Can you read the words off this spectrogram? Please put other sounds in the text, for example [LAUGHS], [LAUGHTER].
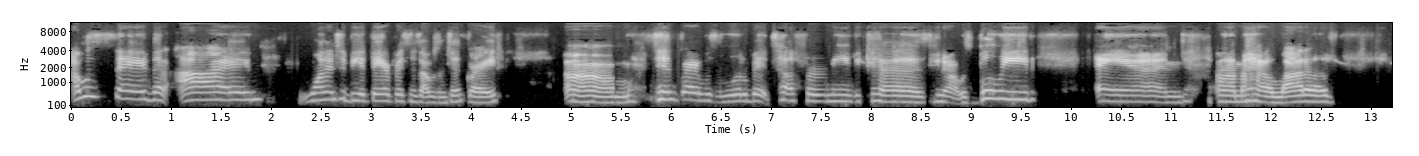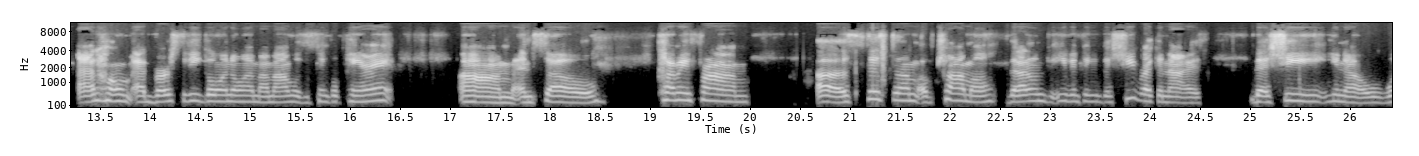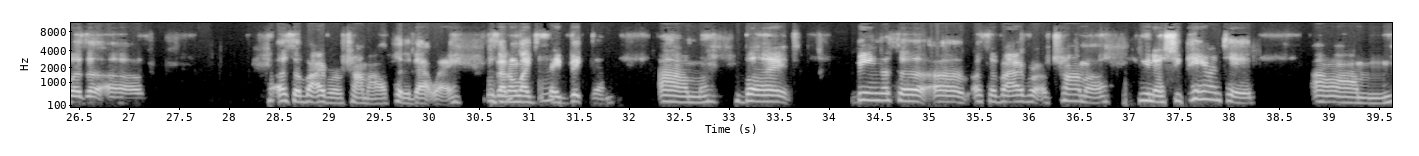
I would say that I wanted to be a therapist since I was in 10th grade. Um, 10th grade was a little bit tough for me because, you know, I was bullied and um, I had a lot of at home adversity going on. My mom was a single parent. Um, and so coming from a system of trauma that I don't even think that she recognized that she, you know, was a, a, a survivor of trauma. I'll put it that way because mm-hmm. I don't like to say victim. Um, but being a, a, a survivor of trauma, you know, she parented um,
